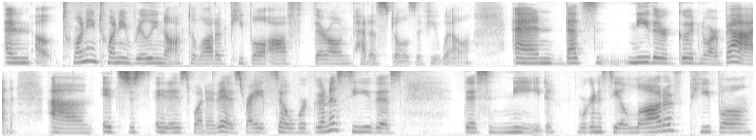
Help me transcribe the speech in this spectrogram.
And uh, 2020 really knocked a lot of people off their own pedestals, if you will. And that's neither good nor bad. Um, it's just, it is what it is, right? So we're going to see this this need. We're going to see a lot of people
